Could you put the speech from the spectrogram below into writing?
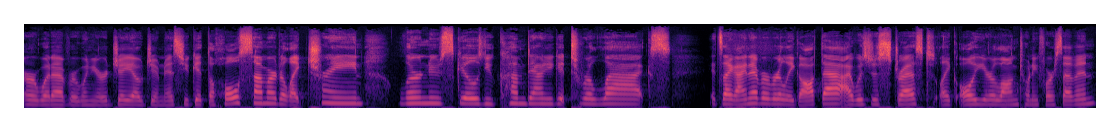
or whatever when you're a JO gymnast you get the whole summer to like train learn new skills you come down you get to relax it's like I never really got that I was just stressed like all year long 24/7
